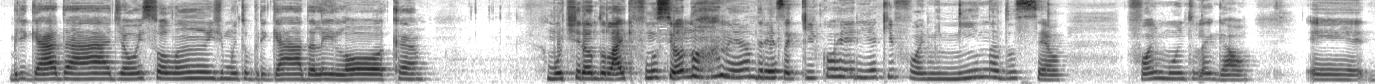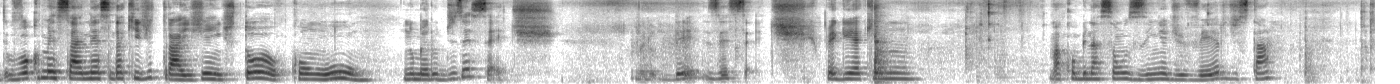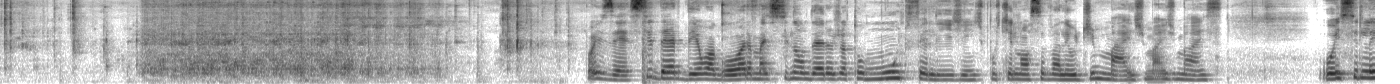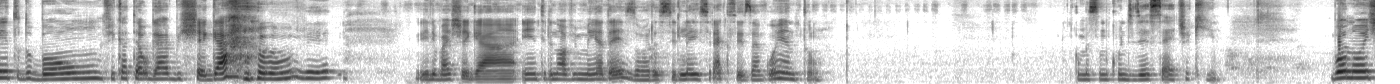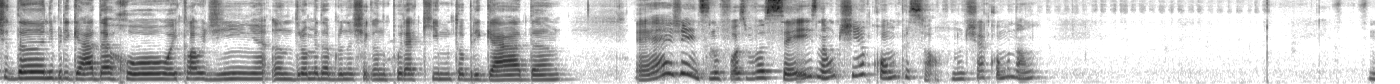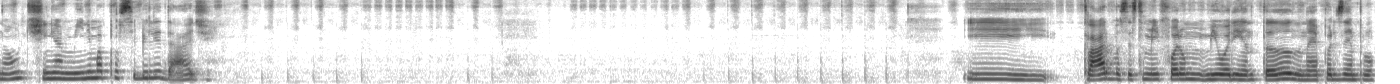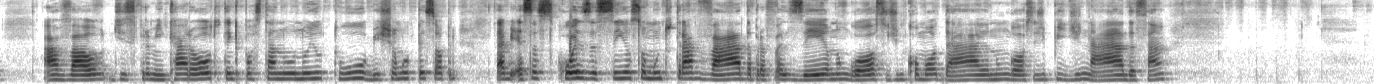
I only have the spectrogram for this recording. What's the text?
Obrigada, Ádia. Oi, Solange, muito obrigada. Leiloca. Mutirão do like funcionou, né, Andressa? Que correria que foi, menina do céu. Foi muito legal. É, vou começar nessa daqui de trás, gente. Tô com o número 17. Número 17. Peguei aqui um, uma combinaçãozinha de verdes, tá? Pois é, se der, deu agora, mas se não der, eu já tô muito feliz, gente, porque, nossa, valeu demais, demais, demais. Oi, Cirlei, tudo bom? Fica até o Gabi chegar, vamos ver. Ele vai chegar entre 9 e meia e 10 horas. Cirlei, será que vocês aguentam? Começando com 17 aqui. Boa noite, Dani. Obrigada, Rô. Oi, Claudinha. Andrômeda Bruna chegando por aqui. Muito obrigada. É, gente, se não fosse vocês, não tinha como, pessoal. Não tinha como, não. Não tinha a mínima possibilidade. E, claro, vocês também foram me orientando, né? Por exemplo, a Val disse para mim, Carol, tu tem que postar no, no YouTube, chama o pessoal pra Sabe, essas coisas assim, eu sou muito travada para fazer, eu não gosto de incomodar, eu não gosto de pedir nada, sabe?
